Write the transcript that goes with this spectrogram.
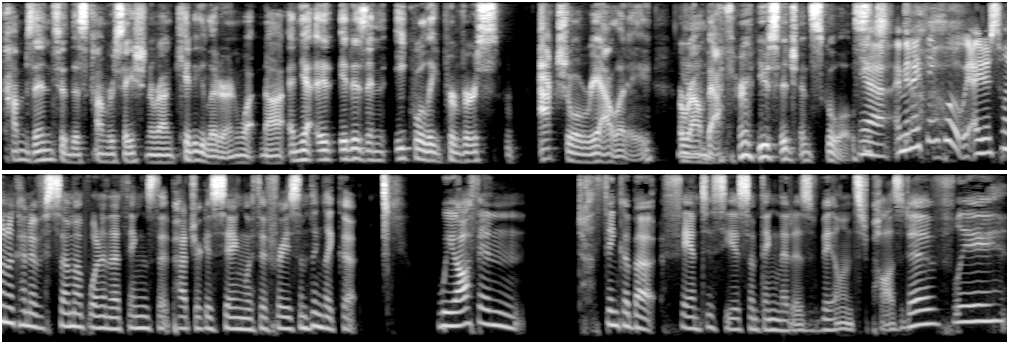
comes into this conversation around kitty litter and whatnot. And yet it, it is an equally perverse actual reality around yeah. bathroom usage in schools. Yeah. I mean, I think what we, I just want to kind of sum up one of the things that Patrick is saying with the phrase something like a, uh, we often think about fantasy as something that is valenced positively.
